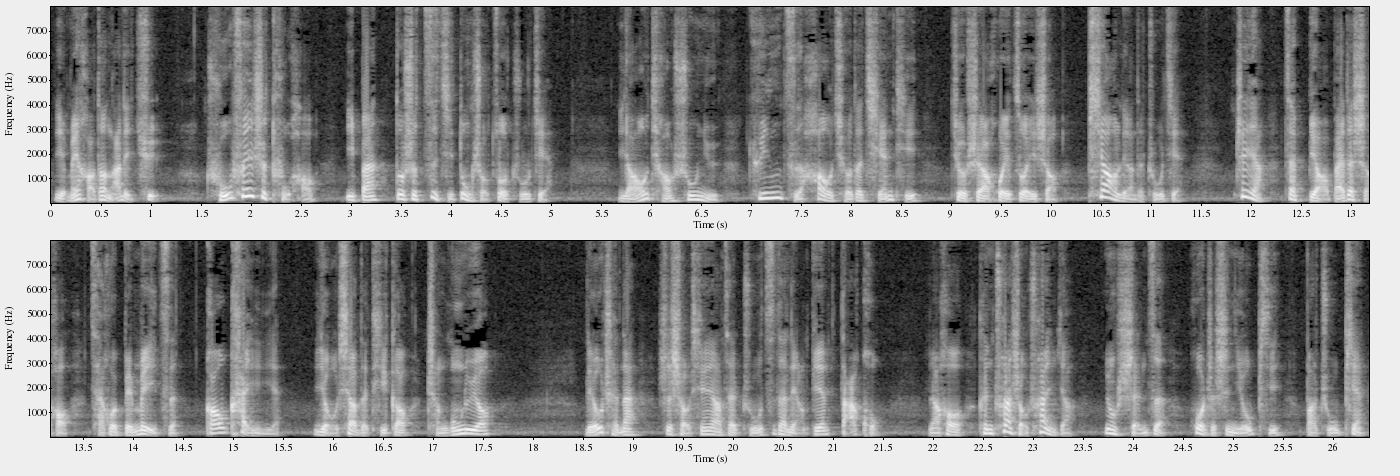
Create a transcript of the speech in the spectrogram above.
也没好到哪里去，除非是土豪，一般都是自己动手做竹简。窈窕淑女，君子好逑的前提，就是要会做一手漂亮的竹简，这样在表白的时候才会被妹子高看一眼。有效的提高成功率哦。流程呢是首先要在竹子的两边打孔，然后跟串手串一样，用绳子或者是牛皮把竹片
